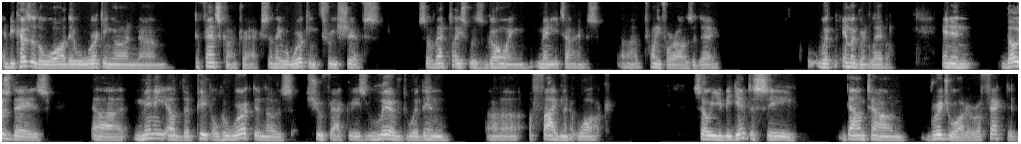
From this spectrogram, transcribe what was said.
And because of the war, they were working on um, defense contracts and they were working three shifts. So that place was going many times, uh, 24 hours a day with immigrant labor. And in those days, uh, many of the people who worked in those shoe factories lived within uh, a five minute walk. So you begin to see downtown Bridgewater affected.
